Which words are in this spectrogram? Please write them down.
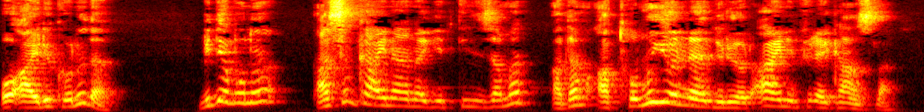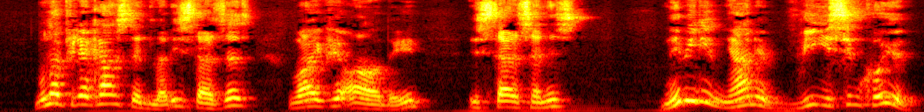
O ayrı konu da. Bir de bunu asıl kaynağına gittiğin zaman adam atomu yönlendiriyor aynı frekansla. Buna frekans dediler. İsterseniz Wi-Fi ağı deyin. İsterseniz ne bileyim yani bir isim koyun.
